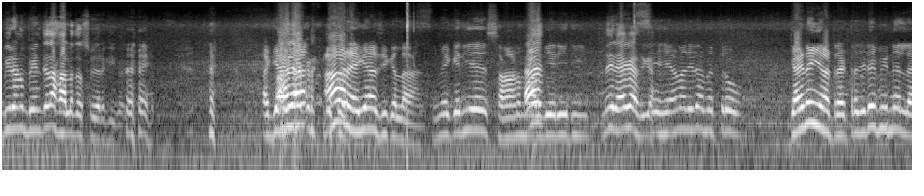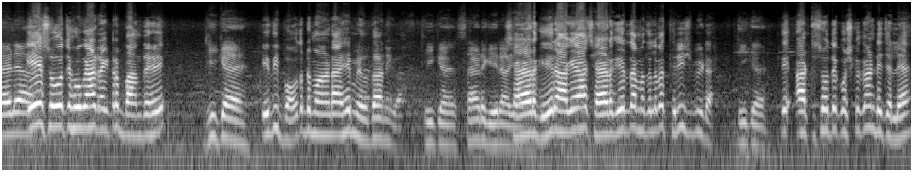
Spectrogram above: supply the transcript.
ਵੀਰਾਂ ਨੂੰ ਬੇਨਤੀ ਦਾ ਹੱਲ ਦੱਸੋ ਯਾਰ ਕੀ ਕਰੇ। ਅੱਗੇ ਆ ਰਹਿ ਗਿਆ ਸੀ ਕੱਲਾ ਜਿਵੇਂ ਕਹਦੀਏ ਸਾਣ ਮਾਰਵੇਰੀ ਦੀ। ਨਹੀਂ ਰਹਿ ਗਿਆ ਸੀਗਾ। ਇਹ ਨਾ ਜਿਹੜਾ ਮਿੱਤਰੋ ਗਹਿਣਾ ਹੀ ਆ ਟਰੈਕਟਰ ਜਿਹੜੇ ਵੀਰ ਨੇ ਲੈ ਲਿਆ। ਇਹ ਸੋਚ ਹੋ ਗਿਆ ਟਰੈਕਟਰ ਬੰਦ ਇਹ। ਠੀਕ ਹੈ। ਇਹਦੀ ਬਹੁਤ ਡਿਮਾਂਡ ਆ ਇਹ ਮਿਲਦਾ ਨਹੀਂਗਾ ਠੀਕ ਹੈ ਸਾਈਡ ਗੇਅਰ ਆ ਗਿਆ। ਸਾਈਡ ਗੇਅਰ ਆ ਗਿਆ। ਸਾਈਡ ਗੇਅਰ ਦਾ ਮਤਲਬ ਹੈ 3 ਸਪੀਡ ਹੈ। ਠੀਕ ਹੈ। ਤੇ 800 ਤੇ ਕੁਛ ਕੁ ਘੰਟੇ ਚੱਲਿਆ।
